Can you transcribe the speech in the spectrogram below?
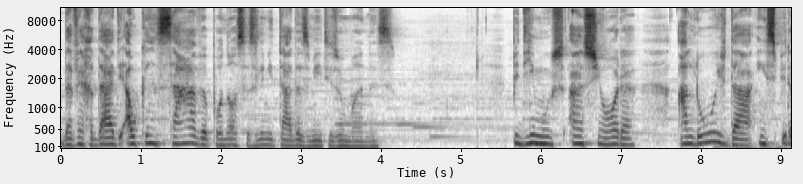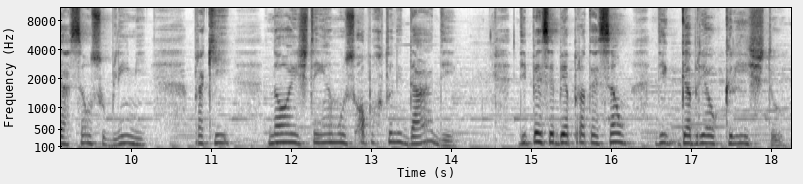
da verdade alcançável por nossas limitadas mentes humanas. Pedimos à Senhora a luz da inspiração sublime para que nós tenhamos oportunidade de perceber a proteção de Gabriel Cristo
